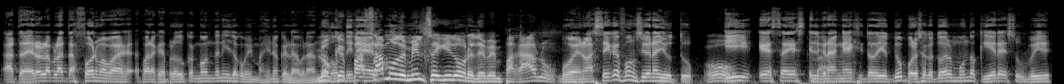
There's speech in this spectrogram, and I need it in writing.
atraer a la plataforma para, para que produzcan contenido que me imagino que le habrán Los dado que un pasamos de mil seguidores deben pagarnos. Bueno, así que funciona YouTube. Oh. y ese es el gran éxito de YouTube. Por eso que todo el mundo quiere subir.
